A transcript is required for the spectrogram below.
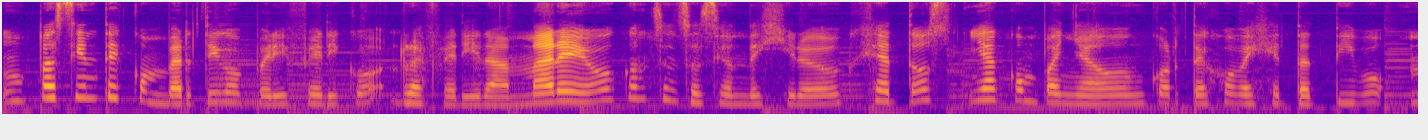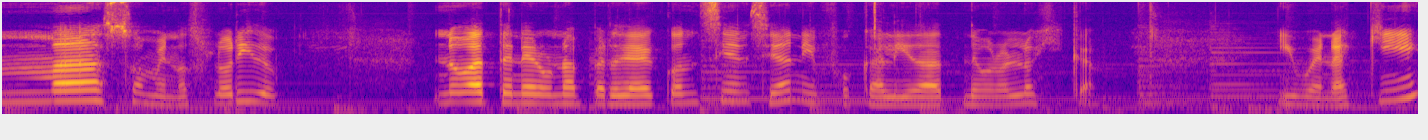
Un paciente con vértigo periférico referirá mareo con sensación de giro de objetos y acompañado de un cortejo vegetativo más o menos florido. No va a tener una pérdida de conciencia ni focalidad neurológica. Y bueno, aquí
